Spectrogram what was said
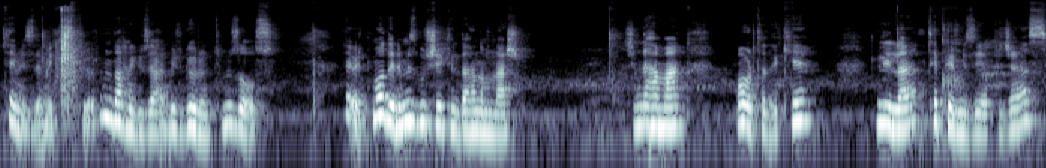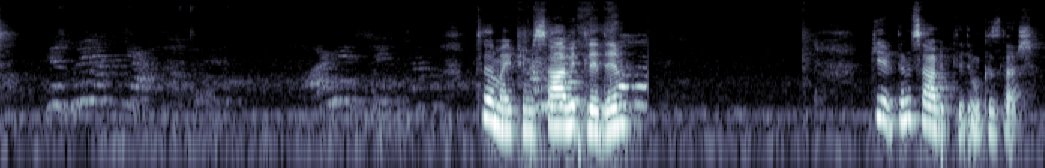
temizlemek istiyorum. Daha güzel bir görüntümüz olsun. Evet modelimiz bu şekilde hanımlar. Şimdi hemen ortadaki lila tepemizi yapacağız. Tığma ipimi sabitledim. Girdim sabitledim kızlar.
